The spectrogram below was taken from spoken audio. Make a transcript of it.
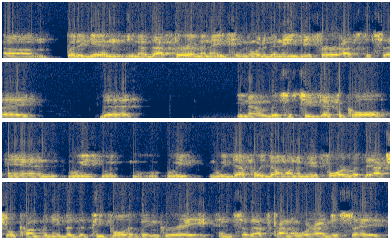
um, but again, you know, that's their M&A team. It would have been easy for us to say that, you know, this is too difficult and we, we, we, we definitely don't want to move forward with the actual company, but the people have been great. And so that's kind of where I just say,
